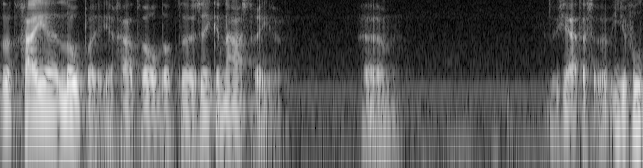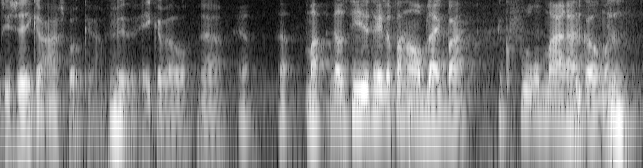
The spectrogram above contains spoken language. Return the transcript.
Dat ga je lopen. Je gaat wel dat zeker nastreven. Ehm, Dus ja, dat is, je voelt je zeker aangesproken. Ja. Vind ik er wel, ja. Ja, maar dat is niet het hele verhaal blijkbaar. Ik voel het maar aankomen.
